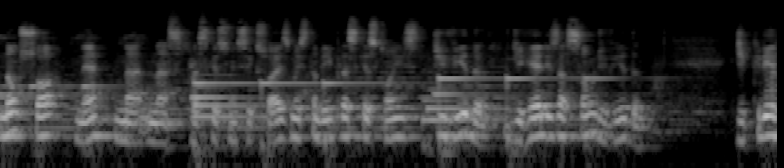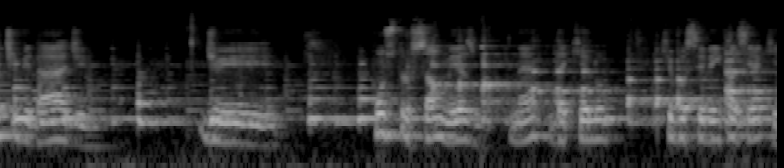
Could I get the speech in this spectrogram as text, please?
não só né, na, nas para as questões sexuais, mas também para as questões de vida, de realização de vida, de criatividade, de construção mesmo, né, daquilo que você vem fazer aqui.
